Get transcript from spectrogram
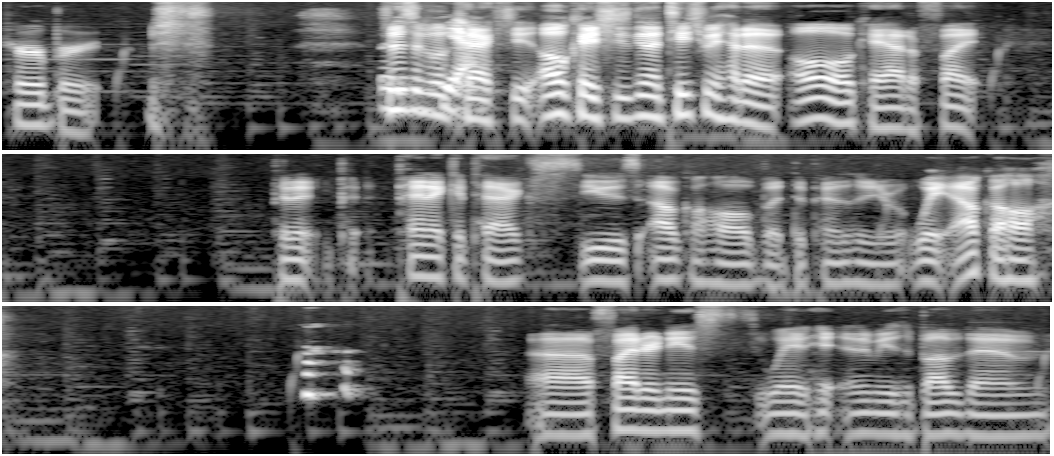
Herbert. Physical yeah. attack. she- Okay, she's gonna teach me how to. Oh, okay, how to fight. Panic, panic attacks use alcohol, but depends on your. Wait, alcohol. uh, fighter needs way to wait hit enemies above them.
